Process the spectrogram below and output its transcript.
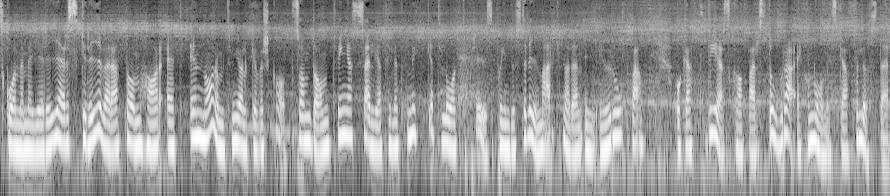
Skånemejerier skriver att de har ett enormt mjölköverskott som de tvingas sälja till ett mycket lågt pris på industrimarknaden i Europa och att det skapar stora ekonomiska förluster.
